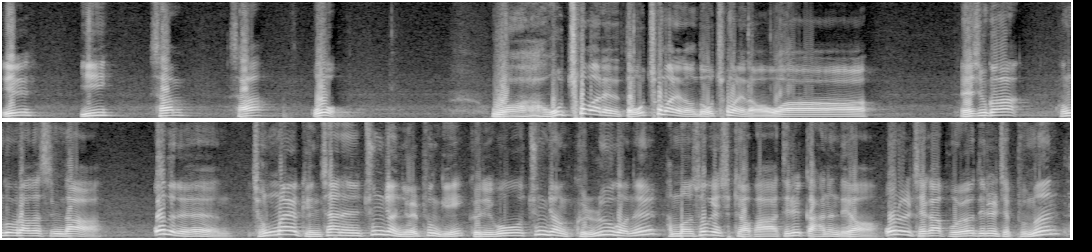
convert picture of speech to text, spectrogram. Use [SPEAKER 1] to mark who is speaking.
[SPEAKER 1] 1, 2, 3, 4, 5. 와, 5초 만에 됐다. 5초 만에 나온다. 5초 만에 나와. 와. 안녕하십니까. 공급을 받았습니다. 오늘은 정말 괜찮은 충전 열풍기 그리고 충전 글루건을 한번 소개시켜 봐 드릴까 하는데요. 오늘 제가 보여드릴 제품은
